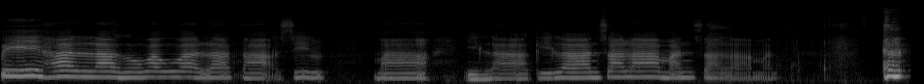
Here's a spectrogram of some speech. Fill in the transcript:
fi halahu wa wala ta'sil ma ila kilan salaman salaman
